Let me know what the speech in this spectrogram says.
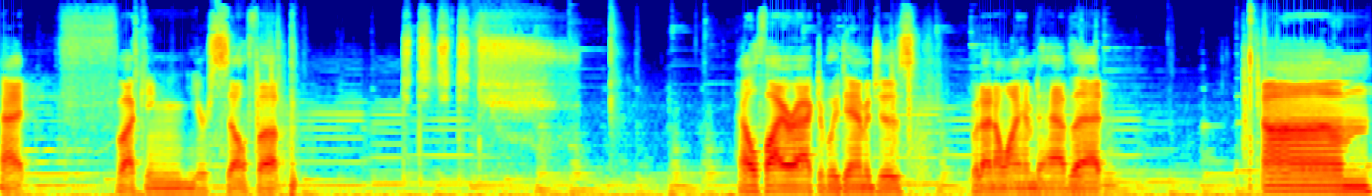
at fucking yourself up? Hellfire actively damages, but I don't want him to have that. Um,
